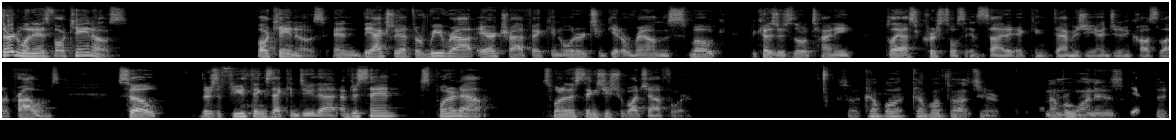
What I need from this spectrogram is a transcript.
Third one is volcanoes. Volcanoes. And they actually have to reroute air traffic in order to get around the smoke because there's little tiny glass crystals inside it. It can damage the engine and cause a lot of problems. So there's a few things that can do that. I'm just saying, just point it out. It's one of those things you should watch out for. So a couple couple of thoughts here. Number one is Yeah. the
